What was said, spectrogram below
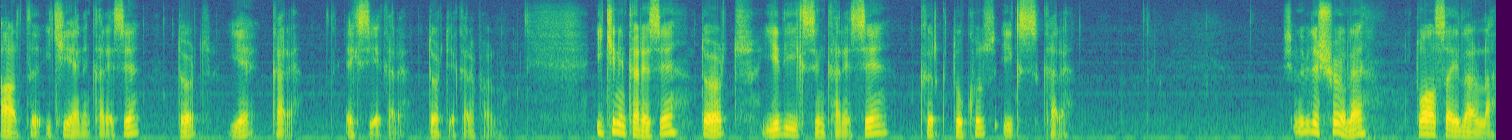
artı 2y'nin karesi 4y kare. Eksi y kare. 4y kare pardon. 2'nin karesi 4, 7x'in karesi 49x kare. Şimdi bir de şöyle doğal sayılarla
